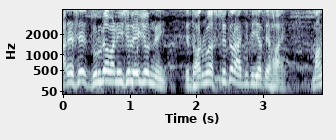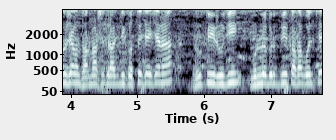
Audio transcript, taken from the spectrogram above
আরএসএস দুর্গা বানিয়েছিল এই জন্যেই যে ধর্মাশ্রিত রাজনীতি যাতে হয়। মানুষ এখন ধর্মাশ্রিত রাজনীতি করতে চাইছে না রুটি রুজি মূল্যবৃদ্ধির কথা বলছে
